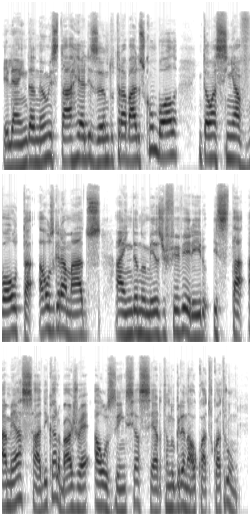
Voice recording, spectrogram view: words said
Ele ainda não está realizando trabalhos com bola, então assim a volta aos gramados ainda no mês de fevereiro está ameaçada e Carbajo é ausência certa no Grenal 441.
